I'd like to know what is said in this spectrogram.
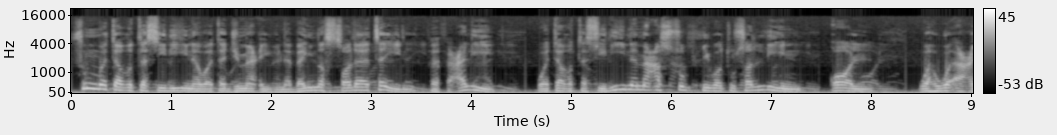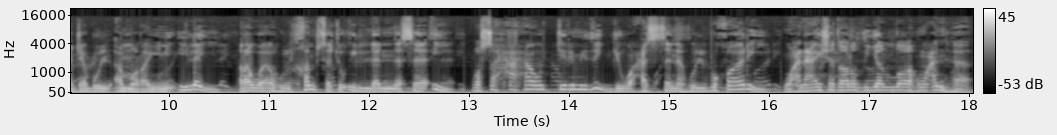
ثم تغتسلين وتجمعين بين الصلاتين فافعلي وتغتسلين مع الصبح وتصلين قال وهو أعجب الأمرين إلي. رواه الخمسة إلا النسائي وصححه الترمذي وحسنه البخاري. وعن عائشة رضي الله عنها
